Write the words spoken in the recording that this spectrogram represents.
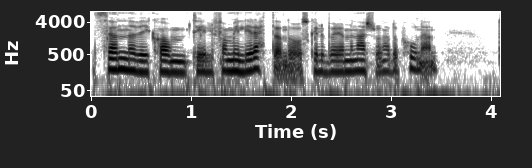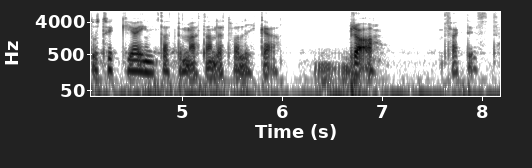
sen när vi kom till familjerätten då och skulle börja med närståendeadoptionen då tycker jag inte att bemötandet var lika bra faktiskt.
